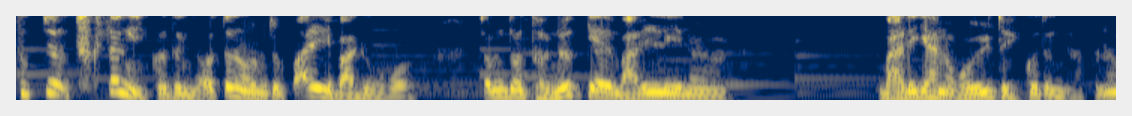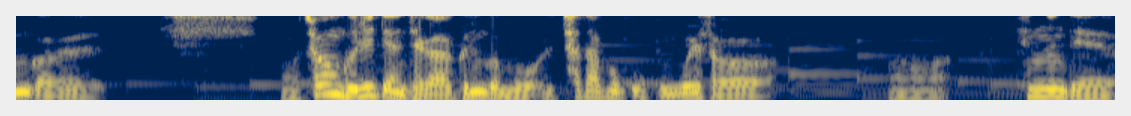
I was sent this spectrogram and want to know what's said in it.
특정, 특성이 있거든요. 어떤 오일은 좀 빨리 마르고, 좀 더 더 늦게 말리는, 마르게 하는 오일도 있거든요. 그런 걸, 어, 처음 그릴 때는 제가 그런 거 뭐 찾아보고 공부해서, 어, 했는데,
